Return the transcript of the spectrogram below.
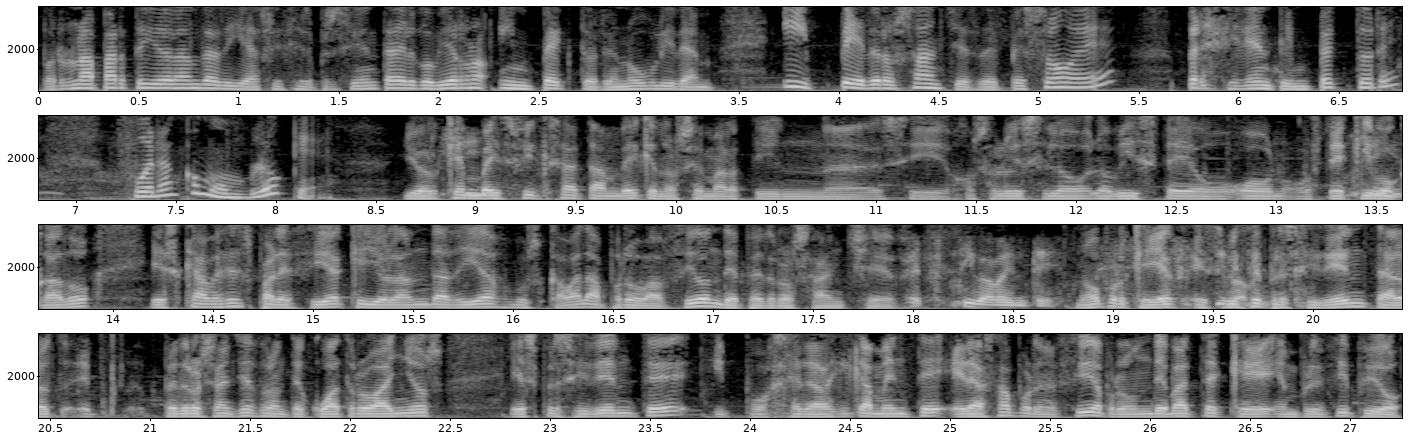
por una parte Yolanda Díaz, vicepresidenta del gobierno Impectore, no olvidem, y Pedro Sánchez del PSOE, presidente Impectore, fueran como un bloque. Yo el que me vais fixa también, que no sé Martín, eh, si José Luis si lo, lo viste o, o, o, estoy equivocado, sí. es que a veces parecía que Yolanda Díaz buscaba la aprobación de Pedro Sánchez. Efectivamente. ¿No? Porque ella es vicepresidenta. Eh, Pedro Sánchez durante cuatro años es presidente y pues jerárquicamente era hasta por encima, pero un debate que en principio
